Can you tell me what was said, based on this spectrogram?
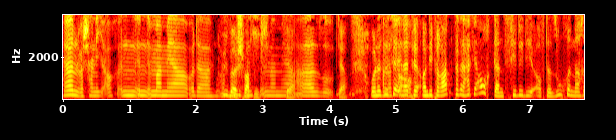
Ja, und wahrscheinlich auch in, in immer mehr oder Überschwappend, immer mehr. ja. Also, Ja, und es ist ja in der, und die Piratenpartei hat ja auch ganz viele, die auf der Suche nach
